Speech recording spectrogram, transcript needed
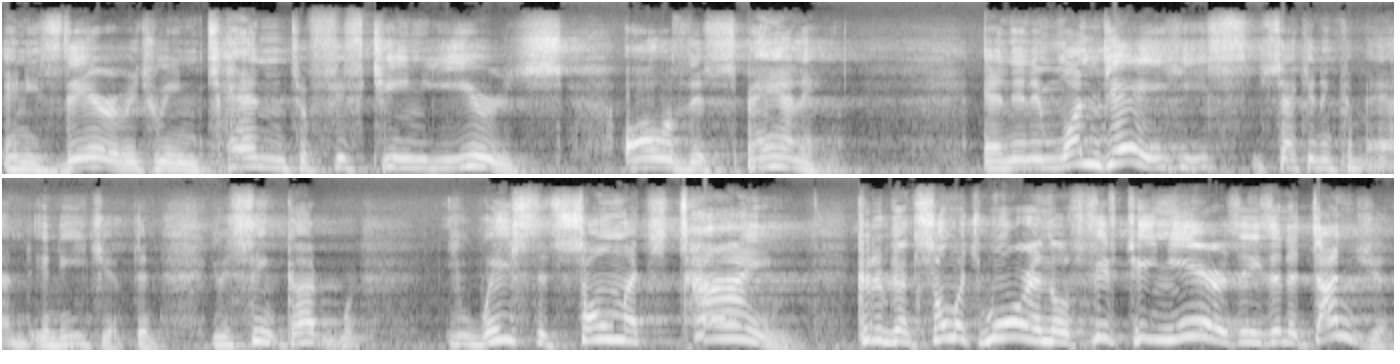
and he's there between 10 to 15 years, all of this spanning. And then in one day, he's second in command in Egypt. And you think, God, you wasted so much time. Could have done so much more in those 15 years, and he's in a dungeon.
